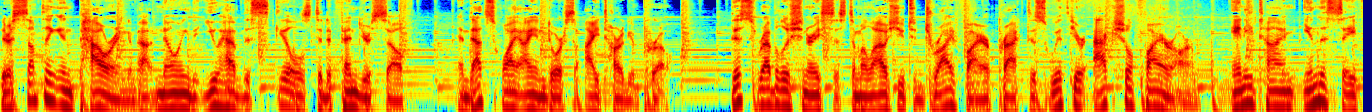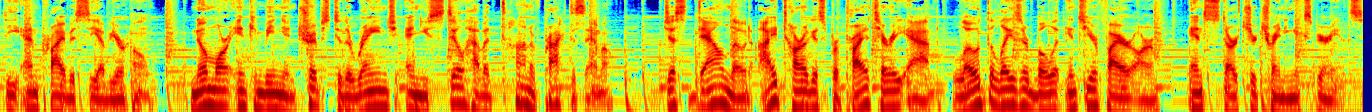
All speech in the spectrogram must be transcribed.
There's something empowering about knowing that you have the skills to defend yourself, and that's why I endorse iTarget Pro. This revolutionary system allows you to dry fire practice with your actual firearm anytime in the safety and privacy of your home. No more inconvenient trips to the range, and you still have a ton of practice ammo. Just download iTarget's proprietary app, load the laser bullet into your firearm, and start your training experience.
